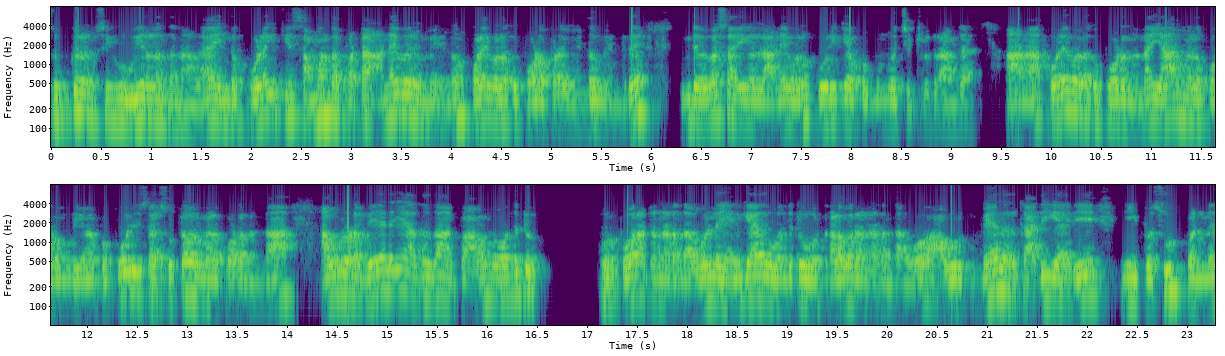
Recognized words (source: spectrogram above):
சுக்கரன் சிங் உயிரிழந்தனால இந்த கொலைக்கு சம்பந்தப்பட்ட அனைவரும் மேலும் கொலை வழக்கு போடப்பட வேண்டும் என்று இந்த விவசாயிகள் அனைவரும் கோரிக்கை அப்ப முன் வச்சிட்டு இருக்கிறாங்க ஆனா கொலை வழக்கு போடணும்னா யார் மேல போட முடியும்? இப்ப போலீசார் சுட்டவர் மேல போடணும்னா அவரோட வேலையே அதுதான். இப்ப அவங்க வந்துட்டு ஒரு போராட்டம் நடந்தாவோ இல்லை எங்கேயாவது வந்துட்டு ஒரு கலவரம் நடந்தாவோ அவருக்கு மேல இருக்க அதிகாரி நீ இப்ப ஷூட் பண்ணு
